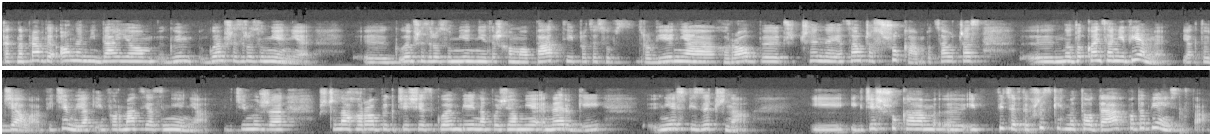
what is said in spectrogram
tak naprawdę one mi dają głębsze zrozumienie głębsze zrozumienie też homeopatii, procesów zdrowienia, choroby, przyczyny. Ja cały czas szukam, bo cały czas y, no, do końca nie wiemy, jak to działa. Widzimy, jak informacja zmienia. Widzimy, że przyczyna choroby gdzieś jest głębiej na poziomie energii, nie jest fizyczna. I, i gdzieś szukam y, i widzę w tych wszystkich metodach podobieństwa.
